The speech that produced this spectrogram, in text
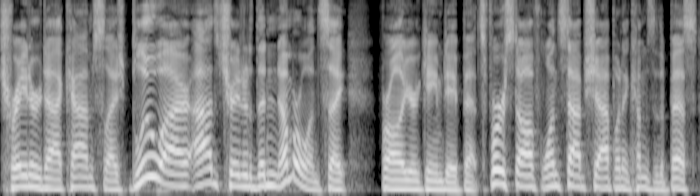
OddsTrader.com slash Blue Wire. Odds Trader, the number one site for all your game day bets. First off, one stop shop when it comes to the best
